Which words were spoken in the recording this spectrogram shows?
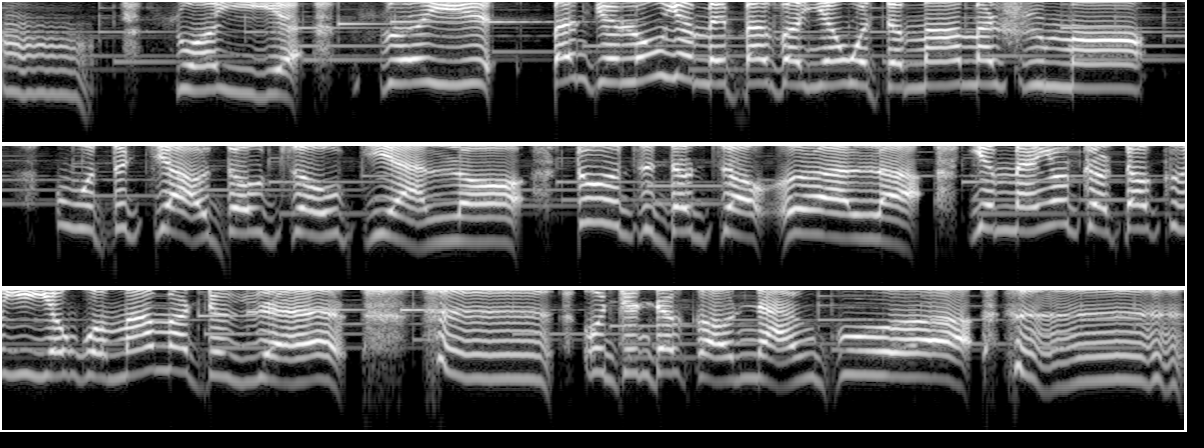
嗯，所以，所以斑点龙也没办法演我的妈妈，是吗？我的脚都走扁了，肚子都走饿了，也没有找到可以演我妈妈的人。哼，我真的好难过。哼，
